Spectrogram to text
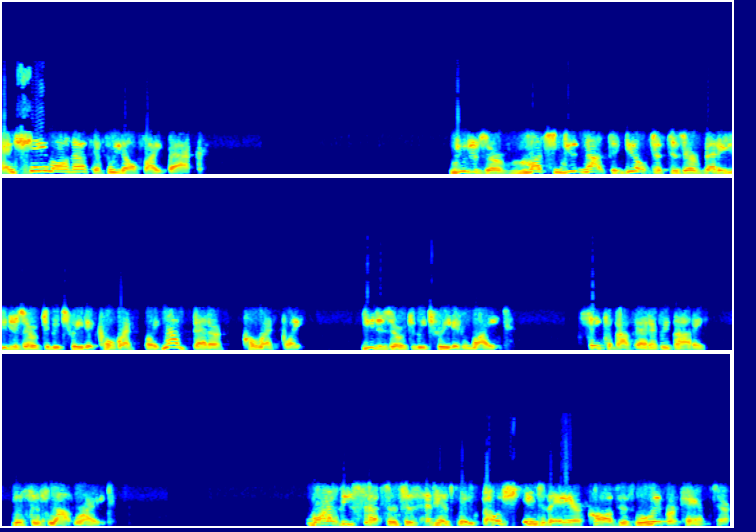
And shame on us if we don't fight back. You deserve much. You not. You don't just deserve better. You deserve to be treated correctly. Not better, correctly. You deserve to be treated right. Think about that, everybody. This is not right one of these substances that has been pushed into the air causes liver cancer.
